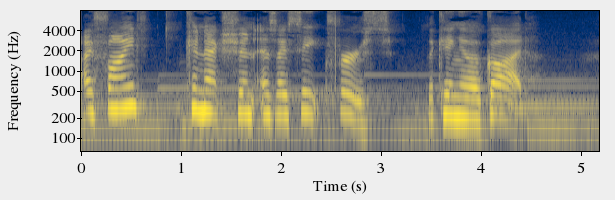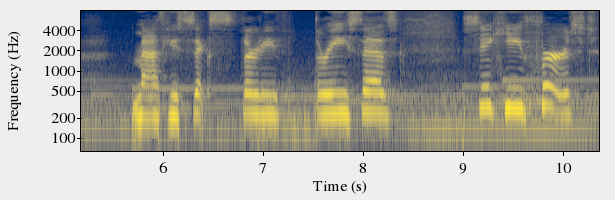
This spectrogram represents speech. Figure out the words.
I find connection as I seek first the kingdom of God. Matthew 6 33 says, Seek ye first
